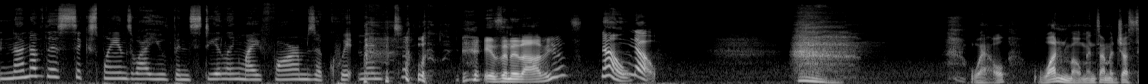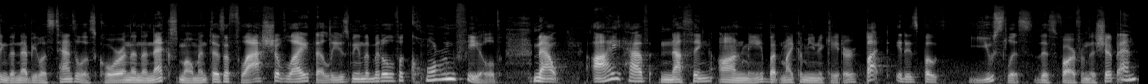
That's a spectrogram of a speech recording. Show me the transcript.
None of this explains why you've been stealing my farm's equipment. Isn't it obvious? no. No. Well, one moment I'm adjusting the nebulous Tantalus core, and then the next moment there's a flash of light that leaves me in the middle of a cornfield. Now, I have nothing on me but my communicator, but it is both useless this far from the ship and,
